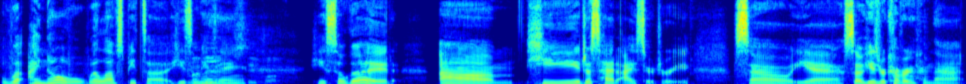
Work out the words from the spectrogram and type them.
Well, I know Will loves pizza. He's My amazing. He's so good. Um, he just had eye surgery. So yeah. So he's recovering from that.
